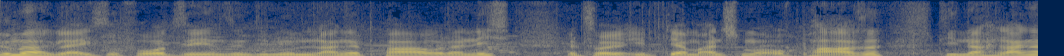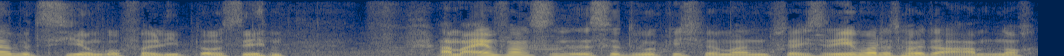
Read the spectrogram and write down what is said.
immer gleich sofort sehen, sind die nun ein langes Paar oder nicht. Es gibt ja manchmal auch Paare, die nach langer Beziehung auch verliebt aussehen. Am einfachsten ist es wirklich, wenn man, vielleicht sehen wir das heute Abend noch,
